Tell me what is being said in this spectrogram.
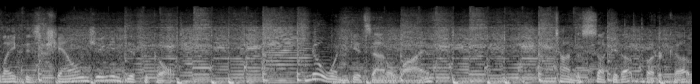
Life is challenging and difficult. No one gets out alive. Time to suck it up, Buttercup.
